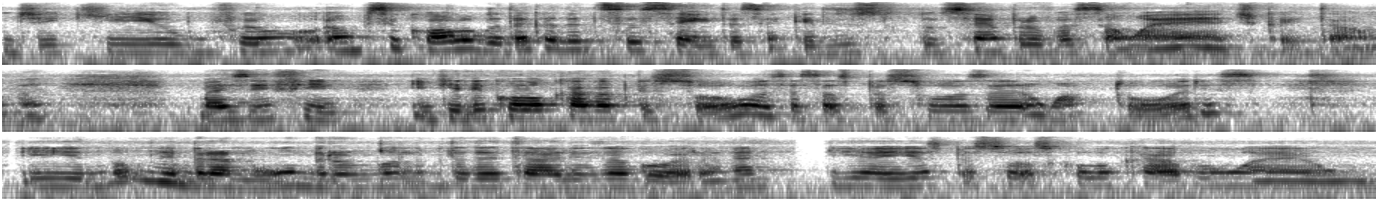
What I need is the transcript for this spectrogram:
de que foi um, é um psicólogo da década de 60, assim, aqueles estudos sem aprovação ética e tal, né? Mas, enfim, em que ele colocava pessoas, essas pessoas eram atores, e não vou lembrar número, não lembro detalhes agora, né? E aí as pessoas colocavam, é, um,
